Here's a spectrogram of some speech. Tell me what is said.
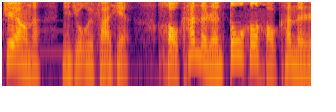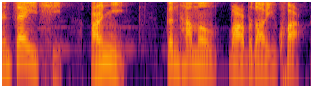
这样呢，你就会发现，好看的人都和好看的人在一起，而你跟他们玩不到一块儿。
